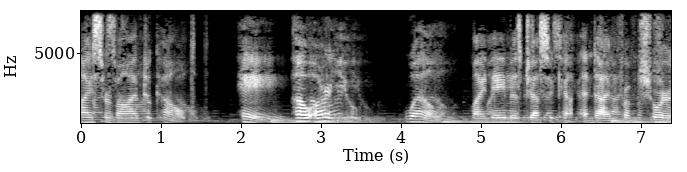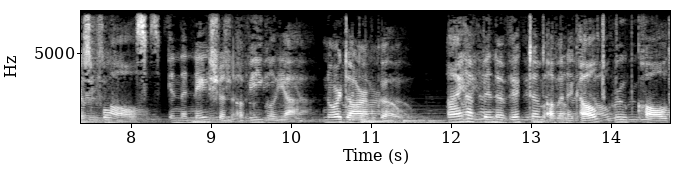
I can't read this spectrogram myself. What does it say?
I survived a cult. Hey, how are you? Well, my name is Jessica and I'm from Shores Falls, in the nation of Iglia, Nordarmgo. I have been a victim of an occult group called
